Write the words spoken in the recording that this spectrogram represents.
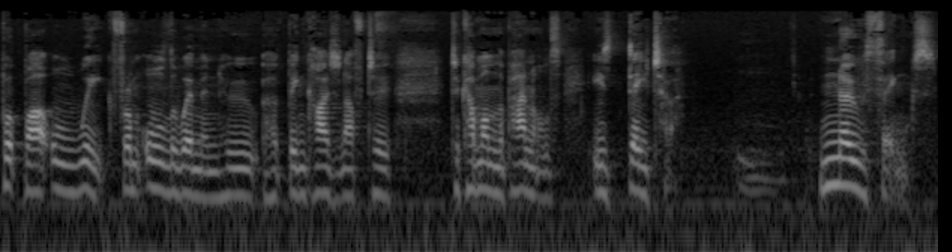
book bar all week from all the women who have been kind enough to, to come on the panels is data. Mm. Know things.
